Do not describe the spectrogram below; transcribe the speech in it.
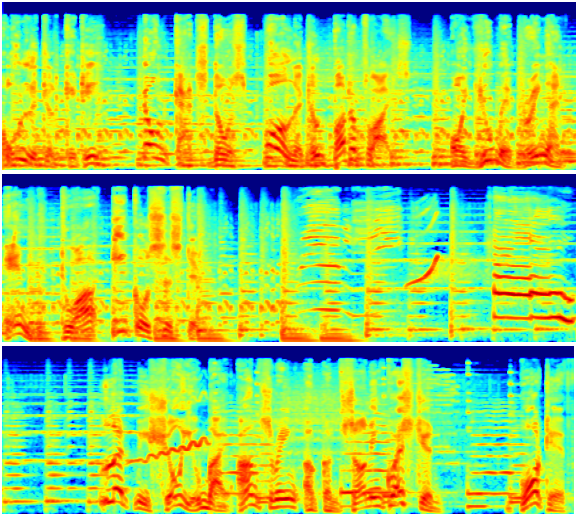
Oh, little kitty, don't catch those poor little butterflies, or you may bring an end to our ecosystem. Let me show you by answering a concerning question. What if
